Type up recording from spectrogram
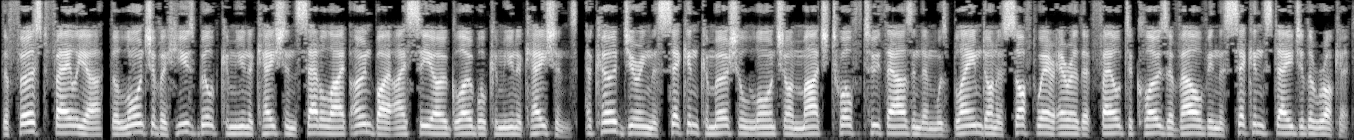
The first failure, the launch of a Hughes-built communications satellite owned by ICO Global Communications, occurred during the second commercial launch on March 12, 2000 and was blamed on a software error that failed to close a valve in the second stage of the rocket.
